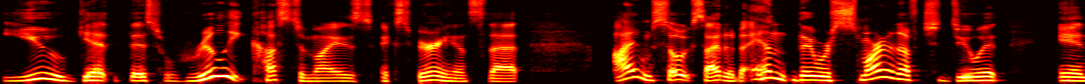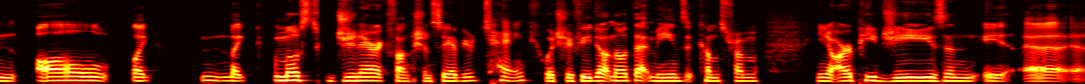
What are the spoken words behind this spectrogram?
you get this really customized experience that I'm so excited about. And they were smart enough to do it in all like like most generic functions. So you have your tank, which if you don't know what that means, it comes from you know RPGs and eh, uh,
